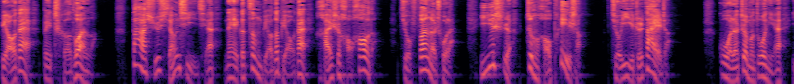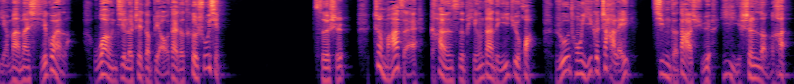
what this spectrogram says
表带被扯断了。大徐想起以前那个赠表的表带还是好好的，就翻了出来，一试正好配上，就一直戴着。过了这么多年，也慢慢习惯了，忘记了这个表带的特殊性。此时，这马仔看似平淡的一句话，如同一个炸雷，惊得大徐一身冷汗。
